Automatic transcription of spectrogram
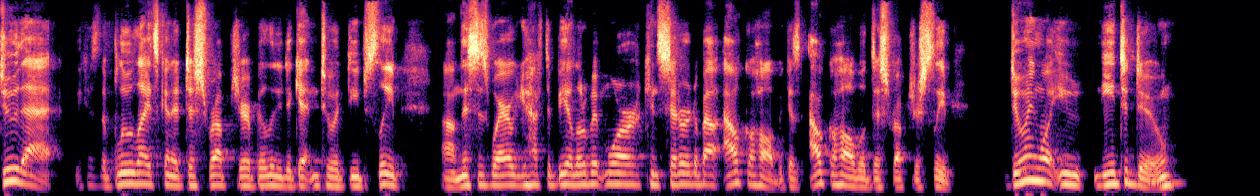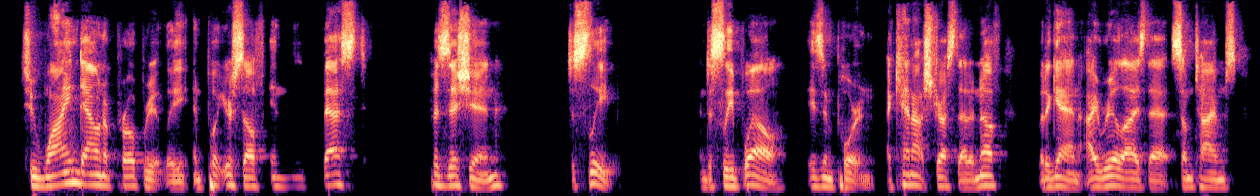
do that because the blue light's going to disrupt your ability to get into a deep sleep. Um, this is where you have to be a little bit more considerate about alcohol because alcohol will disrupt your sleep. Doing what you need to do to wind down appropriately and put yourself in the best position to sleep and to sleep well is important. I cannot stress that enough. But again, I realize that sometimes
